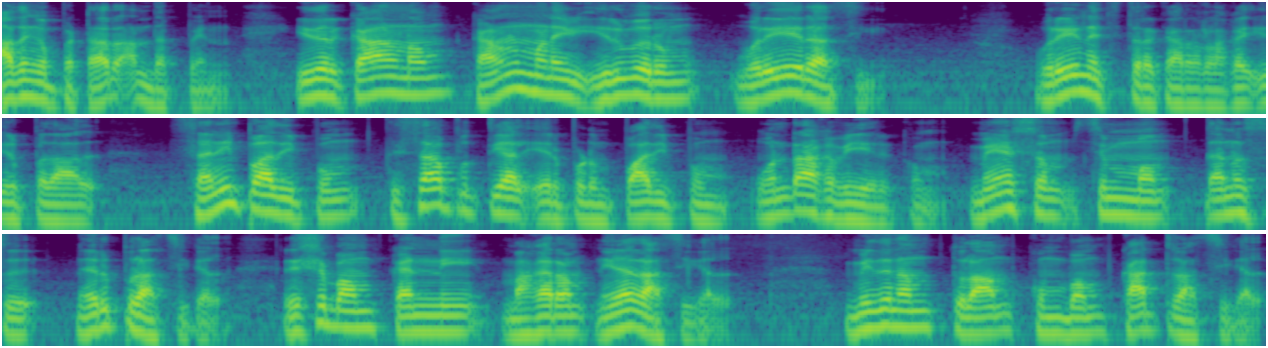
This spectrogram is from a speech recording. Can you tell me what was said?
ஆதங்கப்பட்டார் அந்த பெண். இதற்கு காரணம் கணவன் மனைவி இருவரும் ஒரே ராசி. ஒரே நட்சத்திரக்காரர்களாக இருப்பதால் சனி பாதிப்பும் திசா புத்தியால் ஏற்படும் பாதிப்பும் ஒன்றாகவே இருக்கும். மேஷம் சிம்மம் தனுசு நெருப்பு ராசிகள். ரிஷபம் கன்னி மகரம் நிலராசிகள் மிதுனம் துலாம் கும்பம் காற்று ராசிகள்.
